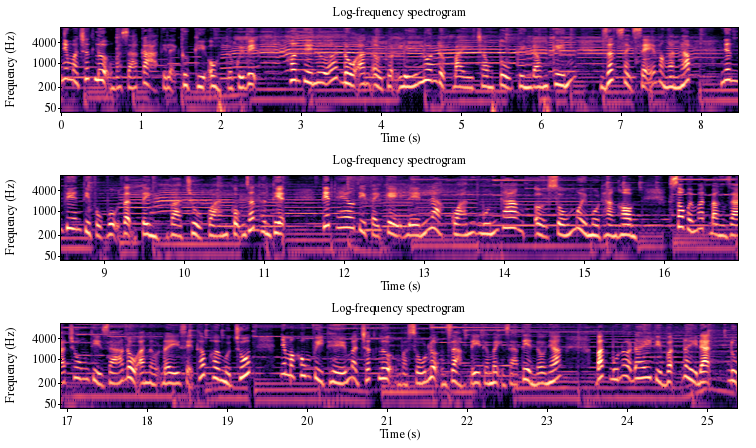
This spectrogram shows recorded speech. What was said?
Nhưng mà chất lượng và giá cả thì lại cực kỳ ổn thưa quý vị. Hơn thế nữa, đồ ăn ở thuận lý luôn được bày trong tủ kính đóng kín, rất sạch sẽ và ngăn nắp. Nhân viên thì phục vụ tận tình và chủ quán cũng rất thân thiện. Tiếp theo thì phải kể đến là quán bún thang ở số 11 hàng hòm. So với mặt bằng giá chung thì giá đồ ăn ở đây sẽ thấp hơn một chút, nhưng mà không vì thế mà chất lượng và số lượng giảm đi theo mệnh giá tiền đâu nhá. Bát bún ở đây thì vẫn đầy đặn, đủ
